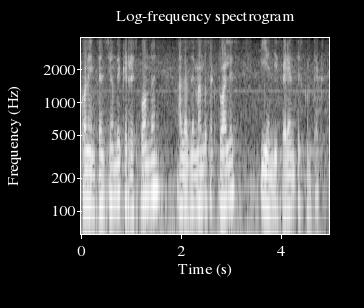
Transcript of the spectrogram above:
con la intención de que respondan a las demandas actuales y en diferentes contextos.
